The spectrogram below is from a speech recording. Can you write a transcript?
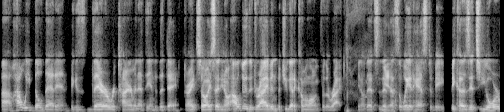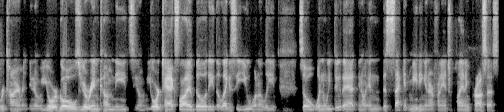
Uh, how we build that in because their retirement at the end of the day, right? So I said, you know, I'll do the driving, but you got to come along for the ride. You know, that's yeah. that's the way it has to be because it's your retirement. You know, your goals, your income needs, you know, your tax liability, the legacy you want to leave. So when we do that, you know, in the second meeting in our financial planning process,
